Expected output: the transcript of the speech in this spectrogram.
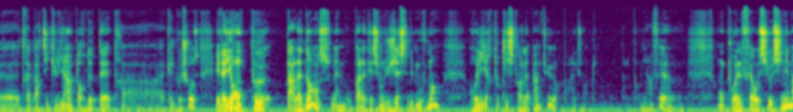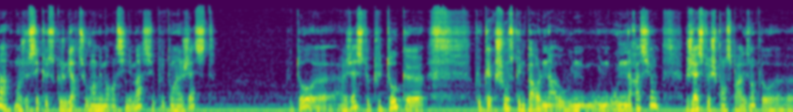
euh, très particulier, à un port de tête, à, quelque chose. Et d'ailleurs, on peut, par la danse même, ou par la question du geste et du mouvement, relire toute l'histoire de la peinture, par exemple. Euh, on pourrait le faire aussi au cinéma. Moi, je sais que ce que je garde souvent en mémoire en cinéma, c'est plutôt un geste, plutôt euh, un geste plutôt que que quelque chose qu'une parole ou une, narration. Geste, je pense par exemple, euh,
